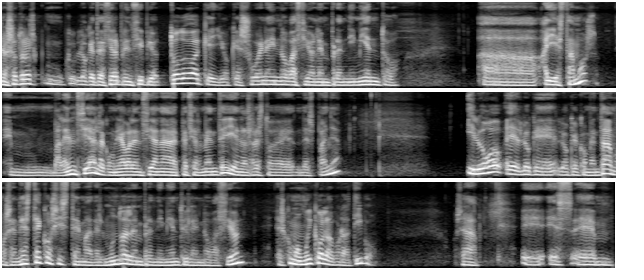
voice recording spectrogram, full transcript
nosotros, lo que te decía al principio, todo aquello que suena innovación, emprendimiento, ah, ahí estamos, en Valencia, en la comunidad valenciana especialmente y en el resto de, España. Y luego eh, lo, que, lo que comentábamos, en este ecosistema del mundo del emprendimiento y la innovación es como muy colaborativo. O sea, eh, es, em,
